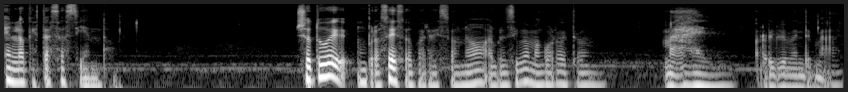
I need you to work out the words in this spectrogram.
en lo que estás haciendo. Yo tuve un proceso para eso, ¿no? Al principio me acuerdo que estaba mal, horriblemente mal.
